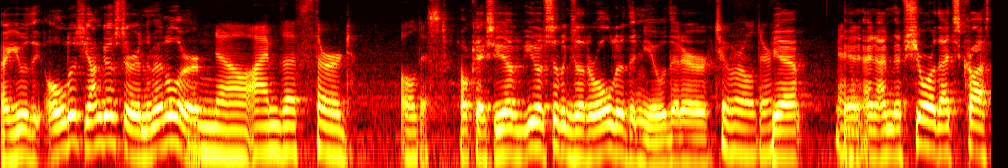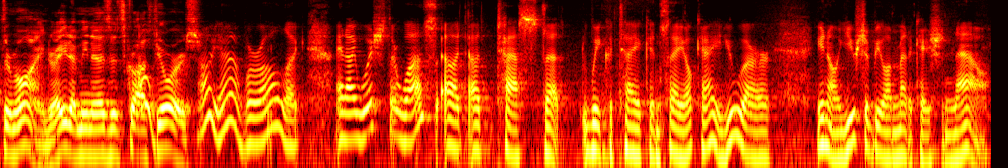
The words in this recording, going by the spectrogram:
Are you the oldest, youngest, or in the middle, or No, I'm the third oldest. okay? So you have you have siblings that are older than you that are Two or older. yeah. And, And- and I'm sure that's crossed their mind, right? I mean, as it's crossed yours. Oh yeah, we're all like, and I wish there was a, a test that we could take and say, okay, you are, you know, you should be on medication now,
